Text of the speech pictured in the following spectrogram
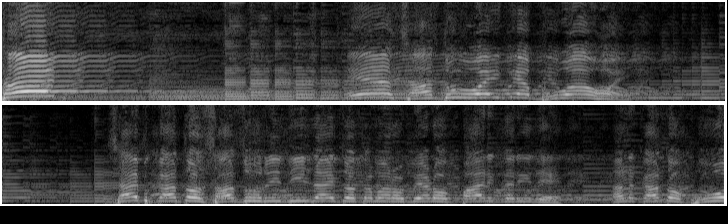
સાહેબ, એ સાધુ હોય કે ભુવા હોય? સાહેબ, કાં તો સાધુ રીધી જાય તો તમારો બેડો પાર કરી દે અને કાં તો ભૂવો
